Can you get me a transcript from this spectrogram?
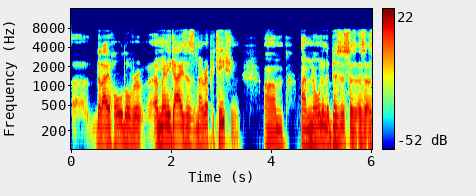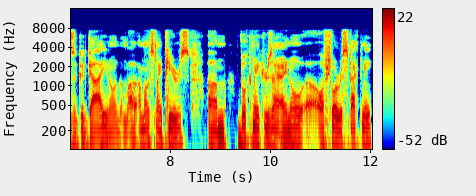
uh, that I hold over uh, many guys is my reputation. Um, I'm known in the business as, as, as, a good guy, you know, amongst my peers. Um, bookmakers, I, I know uh, offshore respect me,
